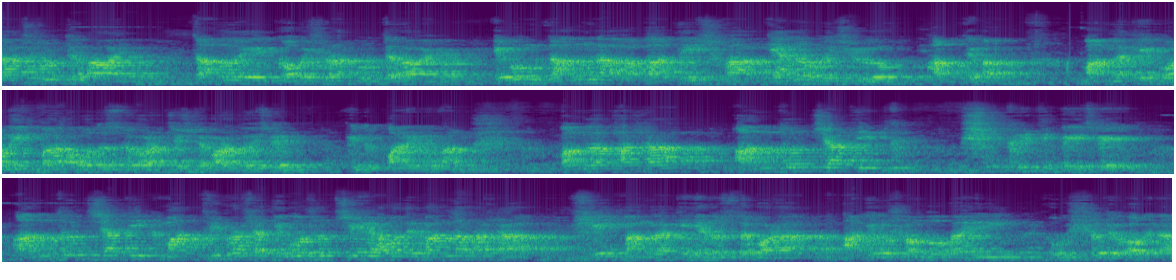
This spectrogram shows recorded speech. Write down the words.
কাজ করতে হয়, তাহলে গবেষণা করতে হয় এবং দাঙ্গা বা দেশভাগ কেন হয়েছিল ভাবতে হয় বাংলাকে অনেকবার অবদস্থ করার চেষ্টা করা হয়েছে, কিন্তু পারেনি মানুষ। বাংলা ভাষা আন্তর্জাতিক স্বীকৃতি পেয়েছে। আন্তর্জাতিক মাতৃভাষা দিবস হচ্ছে আমাদের বাংলা ভাষা। সেই বাংলাকে হেনস্থ করা আগেও সম্ভব হয়নি ভবিষ্যতে হবে না।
